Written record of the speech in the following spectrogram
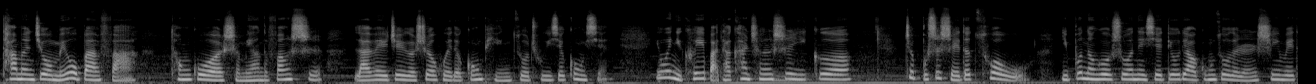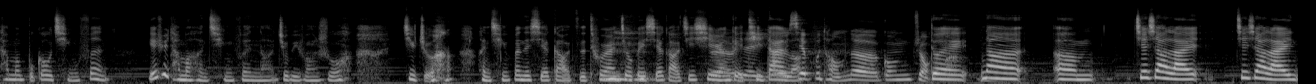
他们就没有办法。通过什么样的方式来为这个社会的公平做出一些贡献？因为你可以把它看成是一个，这不是谁的错误。你不能够说那些丢掉工作的人是因为他们不够勤奋，也许他们很勤奋呢。就比方说，记者 很勤奋的写稿子，突然就被写稿机器 人给替代了。有些不同的工种。对，那嗯，接下来，接下来。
